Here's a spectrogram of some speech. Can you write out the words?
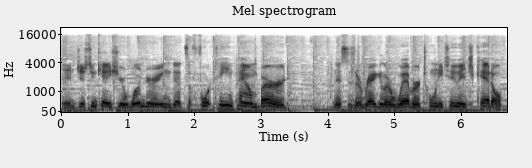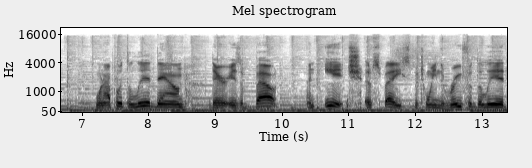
And just in case you're wondering, that's a 14 pound bird. And this is a regular Weber 22 inch kettle. When I put the lid down, there is about an inch of space between the roof of the lid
